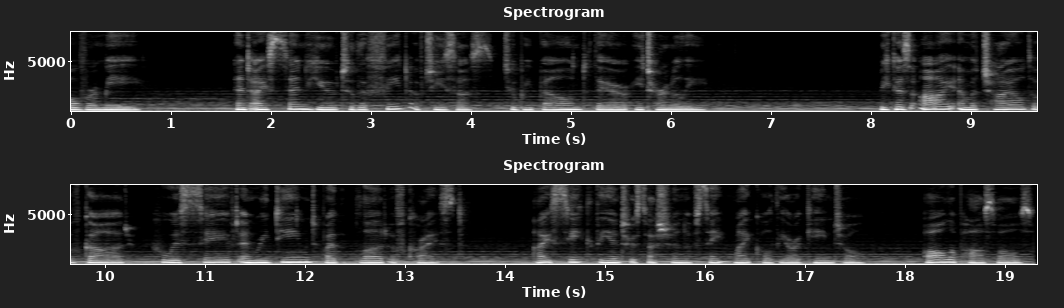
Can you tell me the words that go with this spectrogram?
over me, and I send you to the feet of Jesus to be bound there eternally. Because I am a child of God who is saved and redeemed by the blood of Christ. I seek the intercession of Saint Michael the Archangel, all apostles,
